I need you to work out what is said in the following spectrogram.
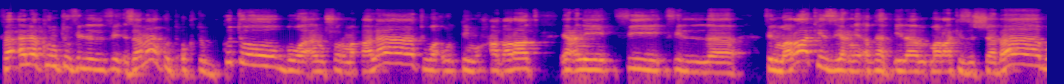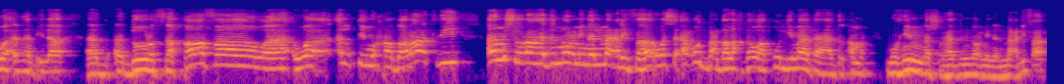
فأنا كنت في زمان كنت أكتب كتب وأنشر مقالات وألقي محاضرات يعني في في في المراكز يعني أذهب إلى مراكز الشباب وأذهب إلى دور الثقافة وألقي محاضرات لأنشر هذا النوع من المعرفة وسأعود بعد لحظه وأقول لماذا هذا الأمر مهم نشر هذا النوع من المعرفة.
